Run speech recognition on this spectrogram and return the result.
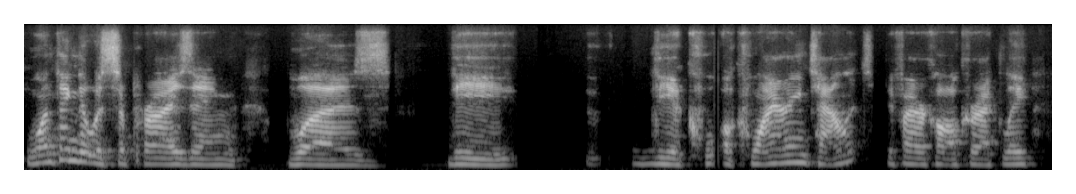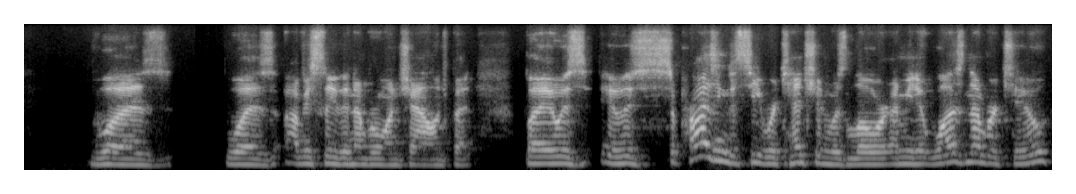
One thing that was surprising was the the acqu- acquiring talent, if I recall correctly, was was obviously the number one challenge. But but it was it was surprising to see retention was lower. I mean, it was number two,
